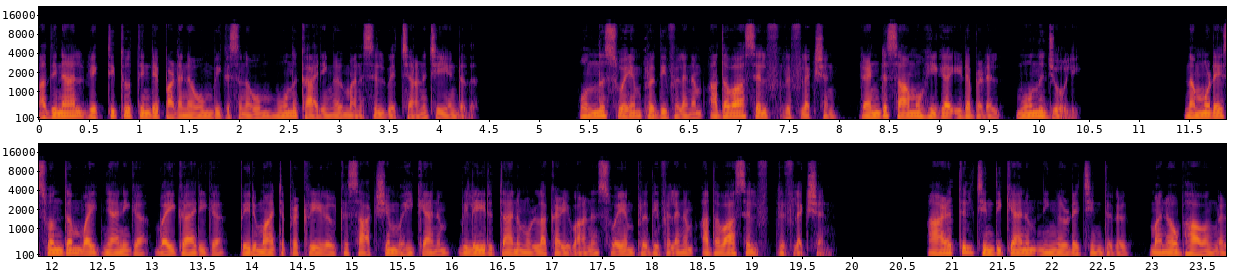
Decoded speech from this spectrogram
അതിനാൽ വ്യക്തിത്വത്തിന്റെ പഠനവും വികസനവും മൂന്ന് കാര്യങ്ങൾ മനസ്സിൽ വെച്ചാണ് ചെയ്യേണ്ടത്. ഒന്ന് സ്വയം പ്രതിഫലനം അഥവാ സെൽഫ് റിഫ്ലക്ഷൻ രണ്ട് സാമൂഹിക ഇടപെടൽ. മൂന്ന് ജോലി. നമ്മുടെ സ്വന്തം വൈജ്ഞാനിക വൈകാരിക പെരുമാറ്റ പ്രക്രിയകൾക്ക് സാക്ഷ്യം വഹിക്കാനും വിലയിരുത്താനുമുള്ള കഴിവാണ് സ്വയം പ്രതിഫലനം അഥവാ സെൽഫ് റിഫ്ലക്ഷൻ ആഴത്തിൽ ചിന്തിക്കാനും നിങ്ങളുടെ ചിന്തകൾ മനോഭാവങ്ങൾ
